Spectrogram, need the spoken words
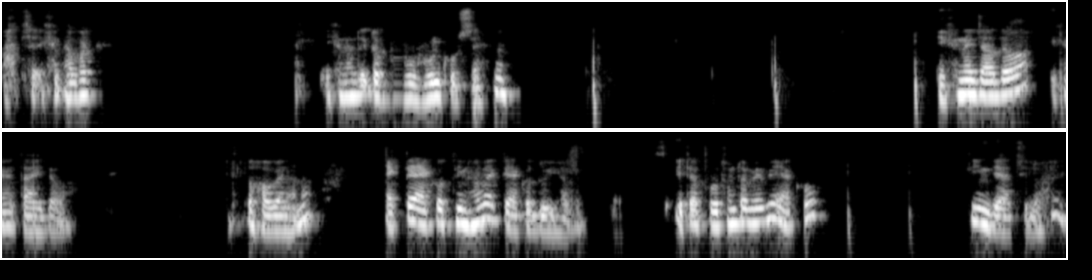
আচ্ছা এখানে আবার এখানে একটা ভুল করছে হ্যাঁ এখানে যা দেওয়া, এখানে তাই দেওয়া। এটা তো হবে না না? একটা এক তিন হবে, একটা এক দুই হবে। এটা প্রথমটা মেবি এক তিন দেওয়া ছিল হ্যাঁ?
